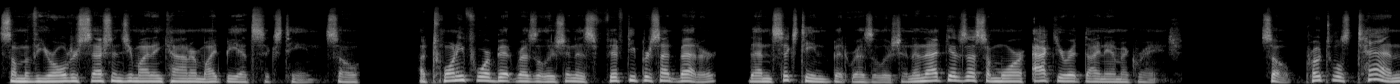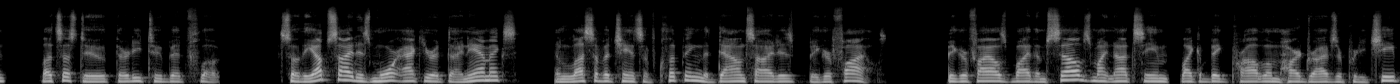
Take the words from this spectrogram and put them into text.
some of your older sessions you might encounter might be at 16. So a 24 bit resolution is 50% better than 16 bit resolution, and that gives us a more accurate dynamic range. So Pro Tools 10 lets us do 32 bit float. So the upside is more accurate dynamics and less of a chance of clipping. The downside is bigger files. Bigger files by themselves might not seem like a big problem. Hard drives are pretty cheap.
